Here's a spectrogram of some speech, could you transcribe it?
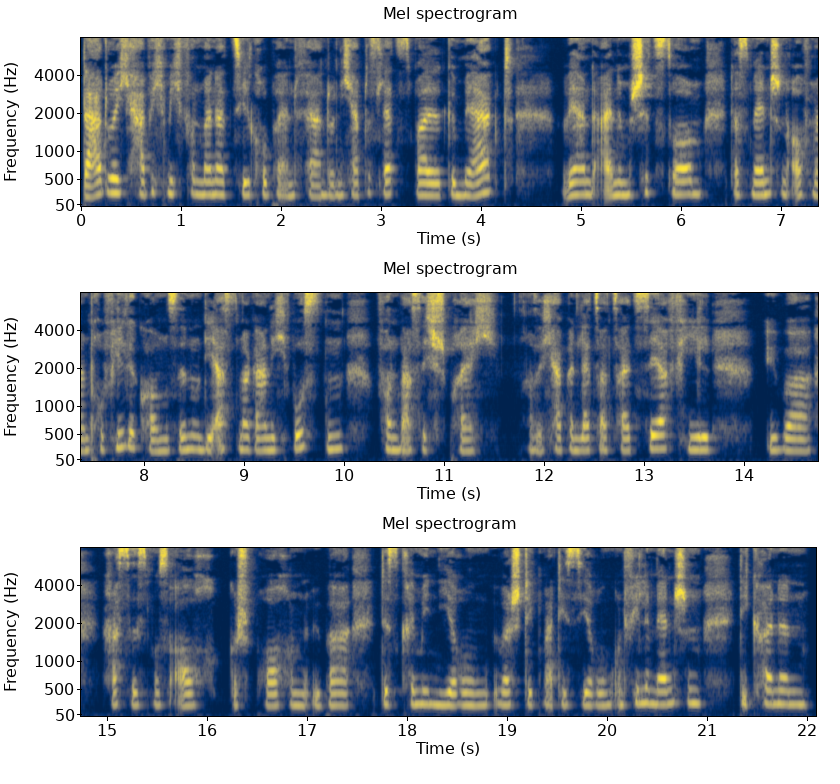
dadurch habe ich mich von meiner Zielgruppe entfernt und ich habe das letzte Mal gemerkt, während einem Shitstorm, dass Menschen auf mein Profil gekommen sind und die erstmal gar nicht wussten, von was ich spreche. Also ich habe in letzter Zeit sehr viel über Rassismus auch gesprochen, über Diskriminierung, über Stigmatisierung und viele Menschen, die können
